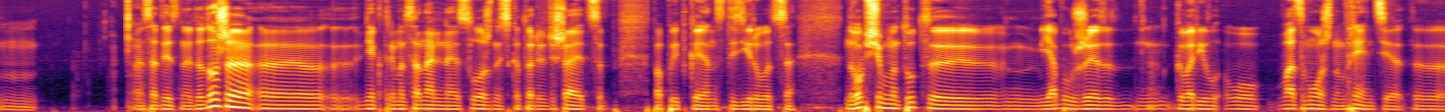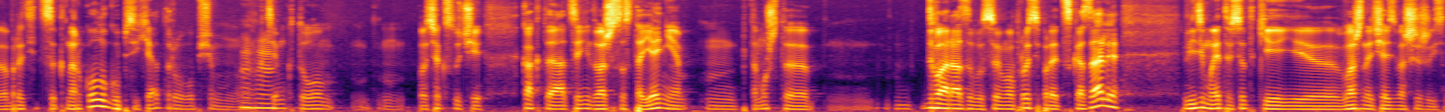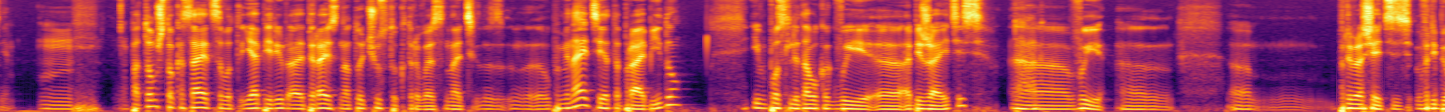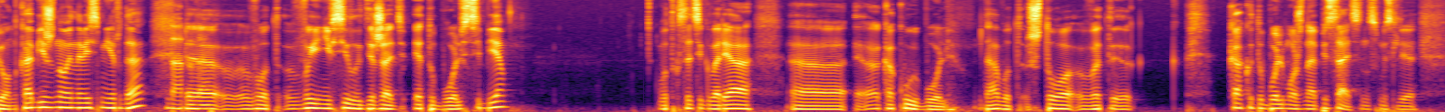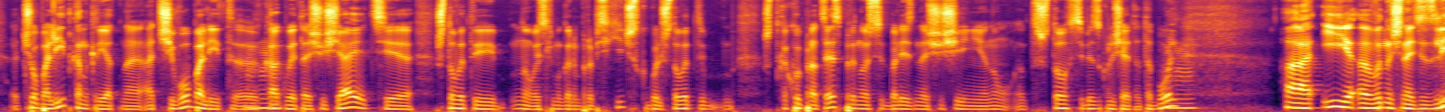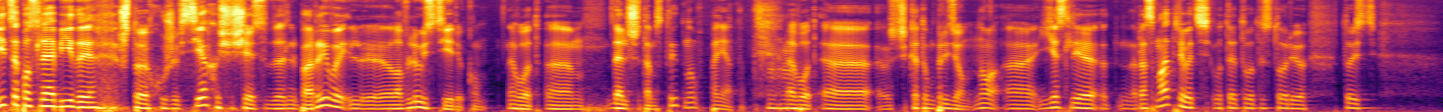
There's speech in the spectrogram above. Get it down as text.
Соответственно, это тоже э, некоторая эмоциональная сложность, которая решается попыткой анестезироваться. Ну, в общем, тут э, я бы уже говорил о возможном варианте э, обратиться к наркологу, психиатру, в общем, Мгм. к тем, кто, во всяком случае, как-то оценит ваше состояние, потому что два раза вы в своем вопросе про это сказали. Видимо, это все-таки важная часть вашей жизни. Потом, что касается, вот я опираюсь на то чувство, которое вы э, упоминаете, это про обиду. И после того, как вы э, обижаетесь, э, вы э, э, превращаетесь в ребенка, обиженного на весь мир, да? Да, да, да. Э, вот, вы не в силах держать эту боль в себе. Вот, кстати говоря, э, э, какую боль, да, вот что в это, как эту боль можно описать? Ну, в смысле, что болит конкретно, от чего болит, э, Мгм. как вы это ощущаете, что в этой, ну, если мы говорим про психическую боль, что в этой, что, какой процесс приносит болезненное ощущение, ну, что в себе заключает эта боль? А, и э, вы начинаете злиться после обиды, что я хуже всех, ощущаю суицидальные порывы, л- ловлю истерику. Вот. эм, Дальше там стыд, ну, понятно. Э, Вот. э, К этому придем. Но э, если рассматривать вот эту вот историю, то есть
